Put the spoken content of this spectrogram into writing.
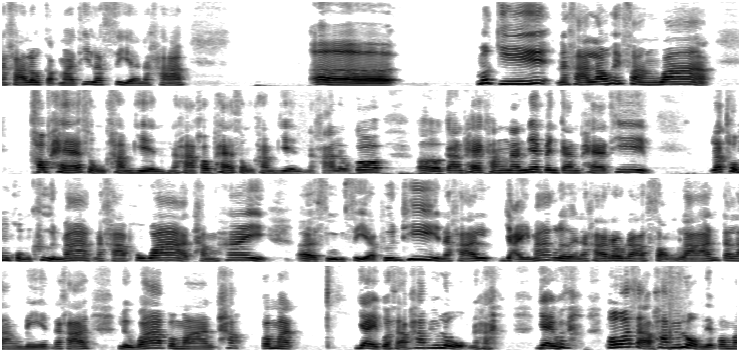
นะคะ เรากลับมาที่รัสเซียนะคะเอ่อเมื่อกี้นะคะ เล่าให้ฟังว่าเขาแพ้สงครามเย็นนะคะเขาแพ้สงครามเย็นนะคะ แล้วก็เอ่อการแพ้ครั้งนั้นเนี่ยเป็นการแพ้ที่ระทมขมขื่นมากนะคะ เพราะว่าทำให้สูญเสียพื้นที่นะคะ ใหญ่มากเลยนะคะ ราวๆสองล้านตารางเมตรนะคะ หรือว่าประมาณประมาณ ใหญ่กว่าสหภาพยุโรปนะคะ ใหญ่กว่าเพราะว่าสหภาพยุโรปเนี่ยประม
